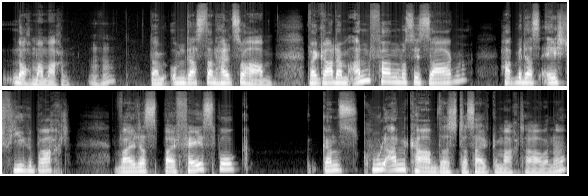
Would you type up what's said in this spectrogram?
nochmal machen. Mhm. Um das dann halt zu haben. Weil gerade am Anfang, muss ich sagen, hat mir das echt viel gebracht. Weil das bei Facebook ganz cool ankam, dass ich das halt gemacht habe. Ne?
